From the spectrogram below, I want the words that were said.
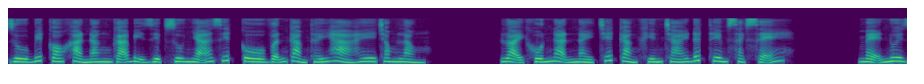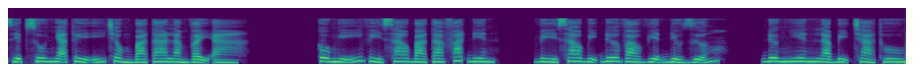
dù biết có khả năng gã bị Diệp Du Nhã giết cô vẫn cảm thấy hả hê trong lòng. Loại khốn nạn này chết càng khiến trái đất thêm sạch sẽ. Mẹ nuôi Diệp Du Nhã tùy ý chồng bà ta làm vậy à? Cô nghĩ vì sao bà ta phát điên? Vì sao bị đưa vào viện điều dưỡng? Đương nhiên là bị trả thù.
